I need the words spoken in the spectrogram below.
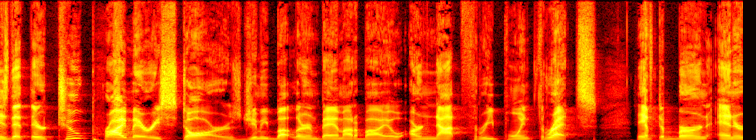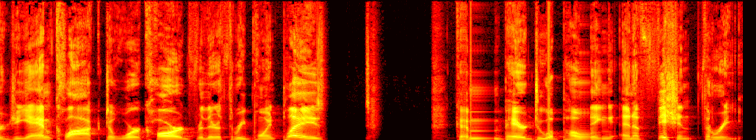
is that their two primary stars, Jimmy Butler and Bam Adebayo, are not three point threats. They have to burn energy and clock to work hard for their three point plays compared to opposing an efficient three.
